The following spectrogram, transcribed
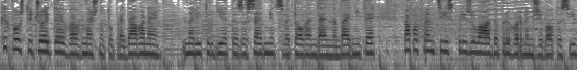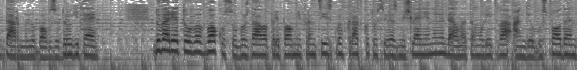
Какво ще чуете в днешното предаване? На литургията за седмият световен ден на бедните, Папа Франциск призова да превърнем живота си в дар на любов за другите. Доверието в Бог освобождава, припомни Франциск в краткото си размишление на неделната молитва Ангел Господен,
